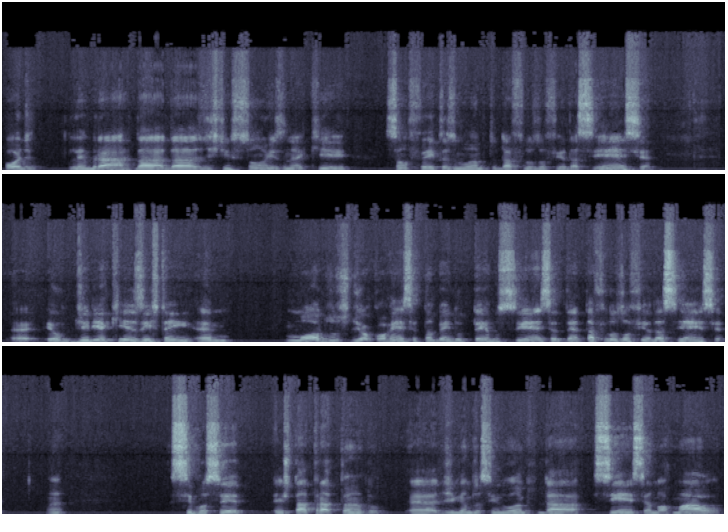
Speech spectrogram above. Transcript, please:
pode lembrar da, das distinções né, que são feitas no âmbito da filosofia da ciência. Eu diria que existem modos de ocorrência também do termo ciência dentro da filosofia da ciência. Né? Se você está tratando, é, digamos assim, no âmbito da ciência normal,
